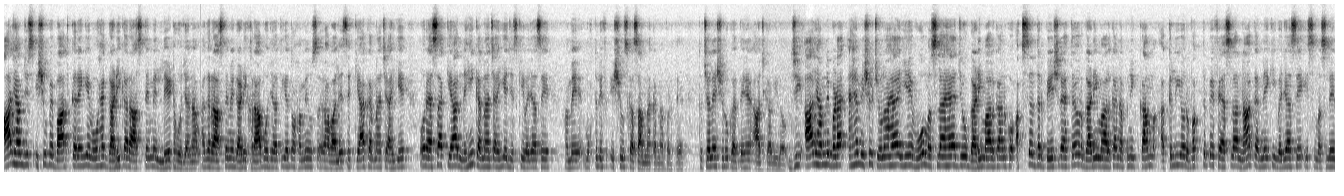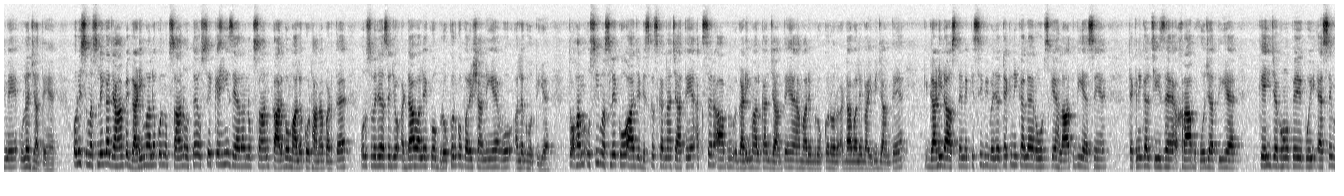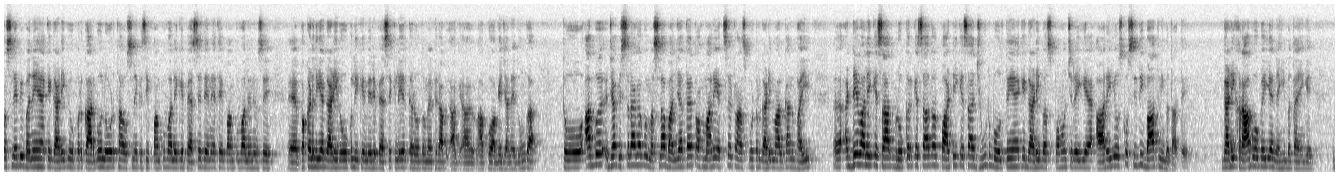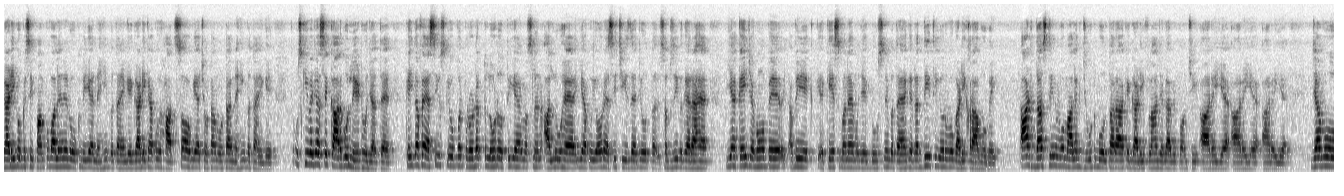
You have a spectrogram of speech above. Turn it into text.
आज हम जिस इशू पे बात करेंगे, वो है गाड़ी का रास्ते में लेट हो जाना। अगर रास्ते में गाड़ी ख़राब हो जाती है तो हमें उस हवाले से क्या करना चाहिए और ऐसा क्या नहीं करना चाहिए जिसकी वजह से हमें मुख्तलिफ़ इश्यूज़ का सामना करना पड़ता है। तो चलें, शुरू करते हैं आज का वीलॉग जी, आज हमने बड़ा अहम इशू चुना है। ये वो मसला है जो गाड़ी मालकान को अक्सर दरपेश रहता है और गाड़ी मालकान अपनी कम अकली और वक्त पे फ़ैसला ना करने की वजह से इस मसले में उलझ जाते हैं। और इस मसले का जहाँ पे गाड़ी मालों को नुकसान होता है, उससे कहीं ज़्यादा नुकसान कार्गो मालों को उठाना पड़ता है और उस वजह से जो अड्डा वाले को, ब्रोकर को परेशानी है, वो अलग होती है। तो हम उसी मसले को आज डिस्कस करना चाहते हैं। अक्सर आप गाड़ी मालकान जानते हैं, हमारे ब्रोकर और अड्डा वाले भाई भी जानते हैं कि गाड़ी रास्ते में किसी भी वजह, टेक्निकल है, रोड्स के हालात भी ऐसे हैं, टेक्निकल चीज़ है, ख़राब हो जाती है कई जगहों पे कोई ऐसे मसले भी बने हैं कि गाड़ी के ऊपर कार्गो लोड था उसने किसी पंप वाले के पैसे देने थे पंप वाले ने उसे पकड़ लिया गाड़ी रोक ली कि मेरे पैसे क्लियर करो तो मैं फिर आप, आ, आ, आपको आगे जाने दूँगा। तो अब जब इस तरह का कोई मसला बन जाता है तो हमारे अक्सर ट्रांसपोर्टर गाड़ी मालकान भाई अड्डे वाले के साथ ब्रोकर के साथ और पार्टी के साथ झूठ बोलते हैं कि गाड़ी बस पहुँच रही है आ रही है उसको सीधी बात नहीं बताते। गाड़ी ख़राब हो गई है नहीं बताएँगे। गाड़ी को किसी पंप वाले ने रोक लिया, नहीं बताएँगे। गाड़ी का कोई हादसा हो गया छोटा मोटा नहीं बताएँगे। तो उसकी वजह से कार्गो लेट हो जाता है। कई दफ़े ऐसी उसके ऊपर प्रोडक्ट लोड होती है, मसलन आलू है या कोई और ऐसी चीज़ है जो सब्ज़ी वगैरह है या कई जगहों पे अभी एक केस बना है, मुझे एक दोस्त ने बताया कि रद्दी थी और वो गाड़ी ख़राब हो गई। आठ दस दिन वो मालिक झूठ बोलता रहा कि गाड़ी फ़लाँ जगह पे पहुँची, आ रही है, आ रही है, आ रही है। जब वो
